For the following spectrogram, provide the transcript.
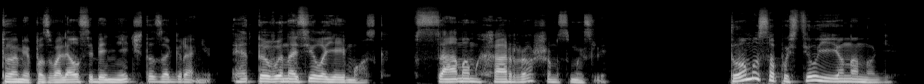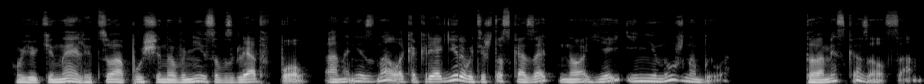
Томми позволял себе нечто за гранью. Это выносило ей мозг. В самом хорошем смысле. Томас опустил ее на ноги. У Юкине лицо опущено вниз, взгляд в пол. Она не знала, как реагировать и что сказать, но ей и не нужно было. Томми сказал сам.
